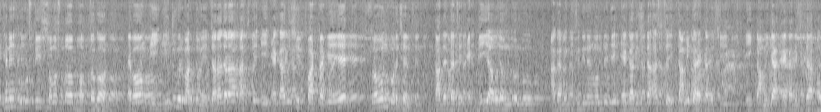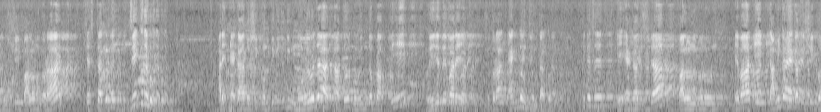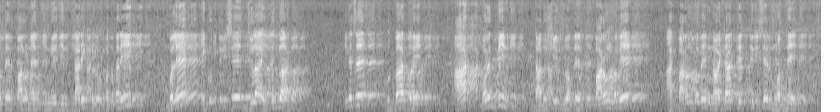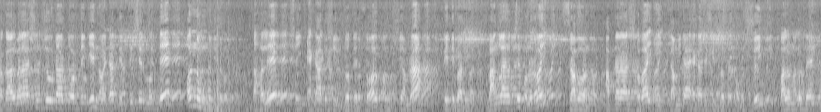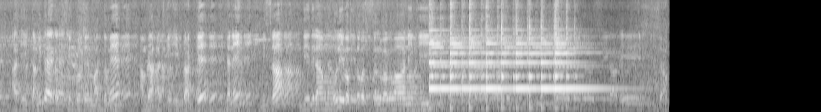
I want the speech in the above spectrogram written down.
এখানে উপস্থিত সমস্ত ভক্তগণ এবং এই ইউটিউবের মাধ্যমে যারা যারা আজকে এই একাদশীর পাঠটাকে শ্রবণ করেছেন, তাদের কাছে একটি আবেদন করব। আগামী কিছুদিনের মধ্যে যে একাদশীটা আসছে, কামিকা একাদশী, এই কামিকা একাদশীটা অবশ্যই পালন করার চেষ্টা করবেন, যে করে হোক। আরে, একাদশী করতে গিয়ে যদি মরেও যায় তাতেও গোবিন্দ প্রাপ্তি হয়ে যেতে পারে। সুতরাং একদম চিন্তা করুন ঠিক আছে? এই একাদশীটা পালন করুন। এবার এই কামিকা একাদশী ব্রতের পালনের ইংরেজির তারিখ হলো কত তারিখ? বলে একত্রিশে জুলাই, বুধবার। ঠিক আছে? বুধবার পরে। আর পরের দিন দ্বাদশীর ব্রতের পারণ হবে। আর পারণ হবে নয়টা তেত্রিশের মধ্যে। সকালবেলা সূর্য ওঠার পর থেকে নয়টা তেত্রিশের মধ্যে অন্নমুখী দিতে হবে। তাহলে সেই একাদশীর ব্রতের ফল অবশ্যই আমরা পেতে পারি। বাংলায় হচ্ছে পনেরোই শ্রাবণ। আপনারা সবাই এই কামিকা একাদশীর ব্রতের অবশ্যই পালন করবেন। আর এই কামিকা একাদশীর ব্রতের মাধ্যমে আমরা আজকে এই প্রাটকে এখানে বিশ্রাম দিয়ে দিলাম। বলি বক্তবৎসল ভগবান কি।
